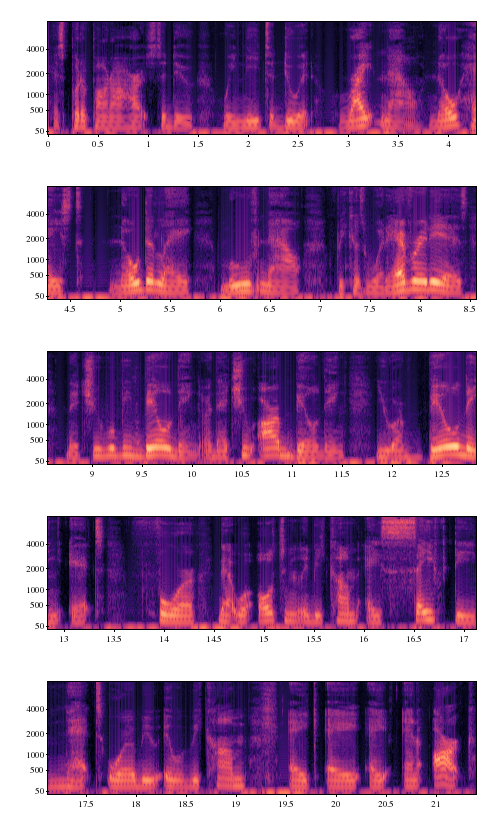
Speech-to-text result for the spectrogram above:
has put upon our hearts to do. We need to do it right now. No haste, no delay. Move now because whatever it is that you will be building or that you are building, you are building it for that will ultimately become a safety net or it will, become a, a, a an ark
